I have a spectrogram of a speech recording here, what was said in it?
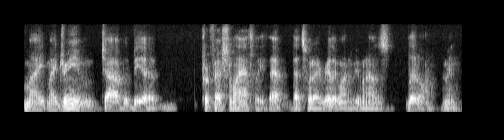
my my dream job would be a professional athlete. That that's what I really wanted to be when I was little. I mean,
